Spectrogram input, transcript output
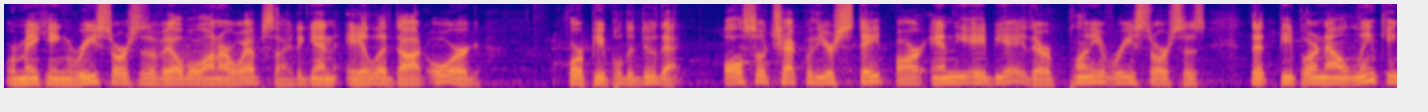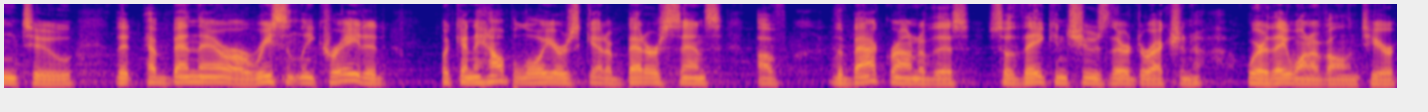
We're making resources available on our website. Again, aila.org for people to do that. Also, check with your state bar and the ABA. There are plenty of resources that people are now linking to that have been there or recently created, but can help lawyers get a better sense of the background of this so they can choose their direction where they want to volunteer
